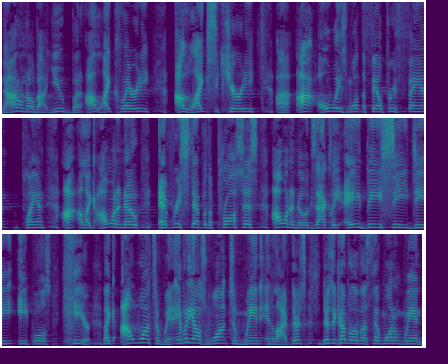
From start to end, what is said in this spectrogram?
Now, I don't know about you, but I like clarity. I like security. Uh, I always want the fail-proof plan. I, I like. I want to know every step of the process. I want to know exactly A, B, C, D equals here. Like I want to win. Anybody else want to win in life? There's there's a couple of us that want to win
